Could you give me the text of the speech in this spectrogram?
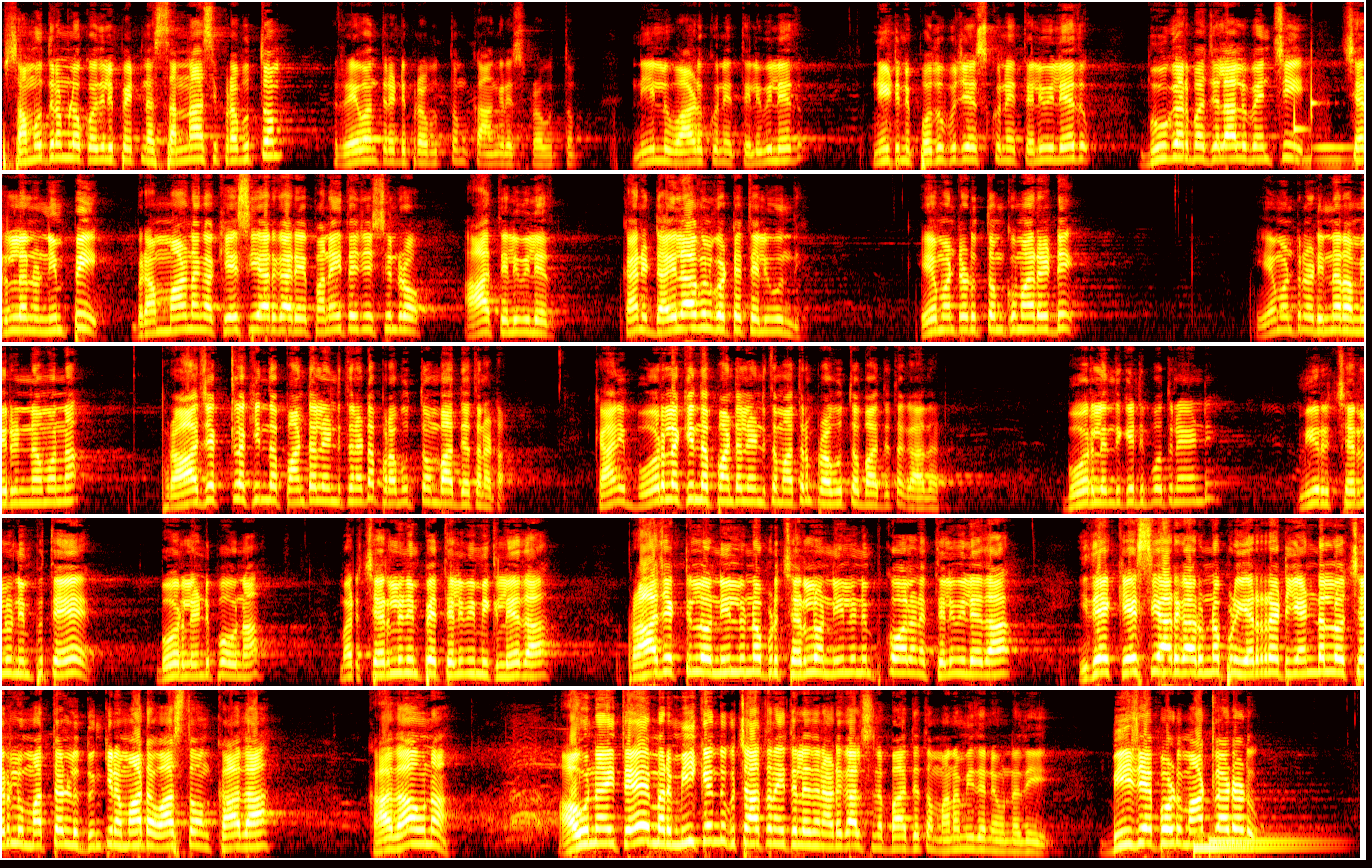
సముద్రంలోకి వదిలిపెట్టిన సన్నాసి ప్రభుత్వం రేవంత్ రెడ్డి ప్రభుత్వం కాంగ్రెస్ ప్రభుత్వం. నీళ్ళు వాడుకునే తెలివి లేదు. నీటిని పొదుపు చేసుకునే తెలివి లేదు. భూగర్భ జలాలు పెంచి చెర్లను నింపి బ్రహ్మాండంగా కేసీఆర్ గారు ఏ పనైతే చేసిండ్రో ఆ తెలివి లేదు. కానీ డైలాగులు కొట్టే తెలివి ఉంది. ఏమంటాడు ఉత్తమ్ కుమార్ రెడ్డి? ఏమంటున్నాడు విన్నారా మీరు నిన్నమన్నా ప్రాజెక్టుల కింద పంటలు ఎండుతున్నట ప్రభుత్వం బాధ్యతనట. కానీ బోర్ల కింద పంటలు ఎండితే మాత్రం ప్రభుత్వ బాధ్యత కాదట. బోర్లు ఎందుకు ఎండిపోతున్నాయండి? మీరు చెర్లు నింపితే బోర్లు ఎండిపోవునా? మరి చెర్లు నింపే తెలివి మీకు లేదా? ప్రాజెక్టులో నీళ్ళున్నప్పుడు చెరులో నీళ్ళు నింపుకోవాలనే తెలివి లేదా? ఇదే కేసీఆర్ గారు ఉన్నప్పుడు ఎర్రటి ఎండల్లో చెర్లు మత్తళ్ళు దుంకిన మాట వాస్తవం కాదా? కాదా అవునా? అవునైతే మరి మీకెందుకు చాతనైతే లేదని అడగాల్సిన బాధ్యత మన మీదనే ఉన్నది. బీజేపీడు మాట్లాడాడు.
